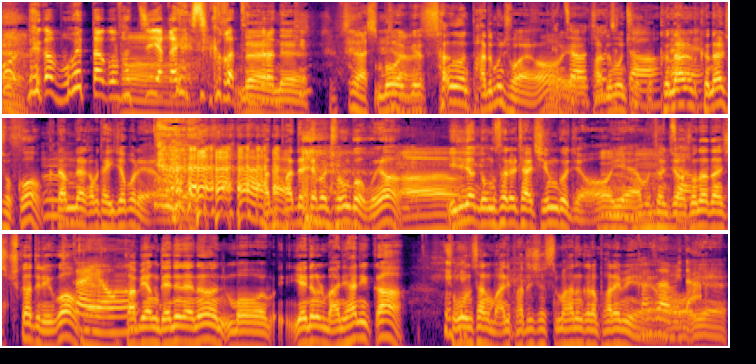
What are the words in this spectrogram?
어, 내가 뭐 했다고 받지? 어. 약간 이랬을 것 같은 네, 그런 네. 느낌? 쉽진 않습니다. 뭐 이게 상은 받으면 좋아요. 그렇죠. 예, 기분 받으면. 좋고 그날 네. 그날 좋고 그 다음 날 가면 다 잊어버려요. 예. 받, 받을 때만 좋은 거고요. 아. 1년 농사를 잘 지은 거죠. 예, 아무튼 저. 조나단 씨 축하드리고 축하해요. 가비 양 내년에는 뭐 예능을 많이 하니까 좋은 상 많이 받으셨으면 하는 그런 바람이에요. 감사합니다. 예.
